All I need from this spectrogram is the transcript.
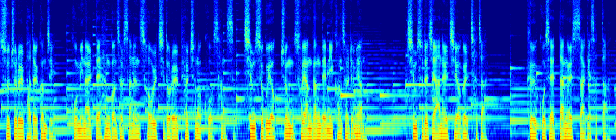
수주를 받을 건지 고민할 때 한 건설사는 서울 지도를 펼쳐놓고 상습 침수구역 중 소양강댐이 건설되면 침수되지 않을 지역을 찾아 그 곳에 땅을 싸게 샀다.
